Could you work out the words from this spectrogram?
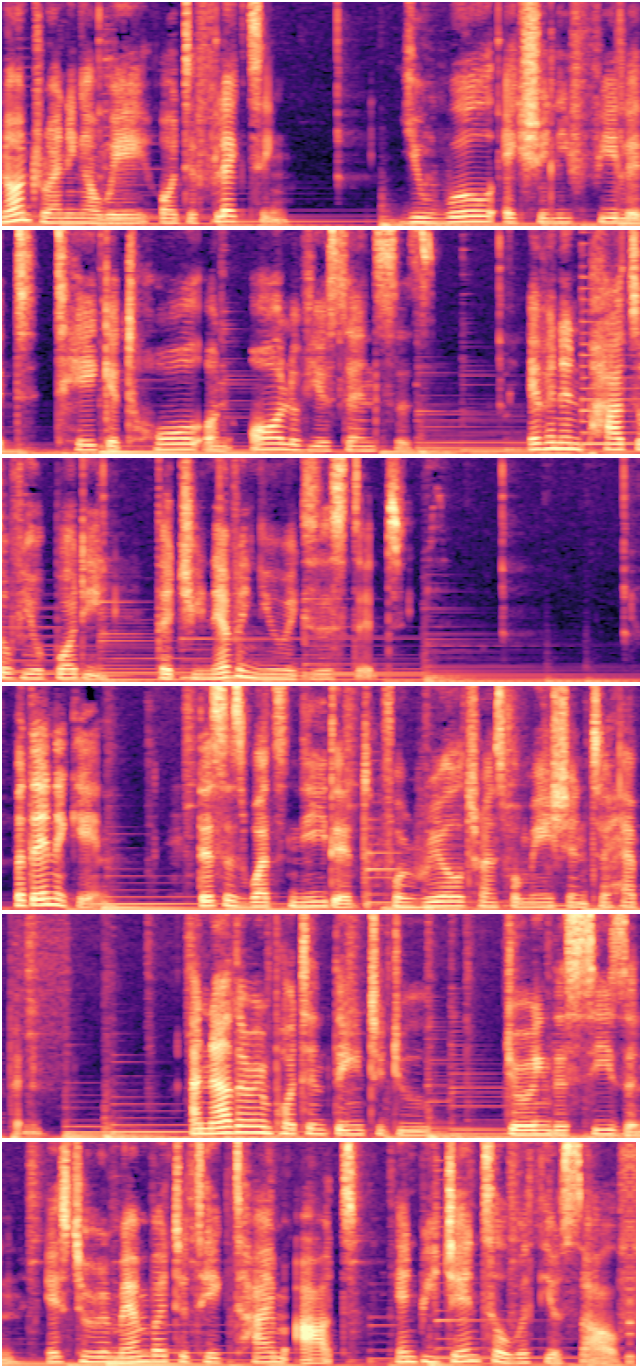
not running away or deflecting, you will actually feel it take a toll on all of your senses, even in parts of your body that you never knew existed. But then again, this is what's needed for real transformation to happen. Another important thing to do during this season is to remember to take time out and be gentle with yourself.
